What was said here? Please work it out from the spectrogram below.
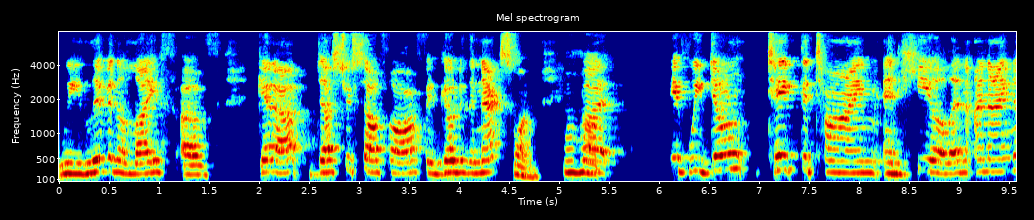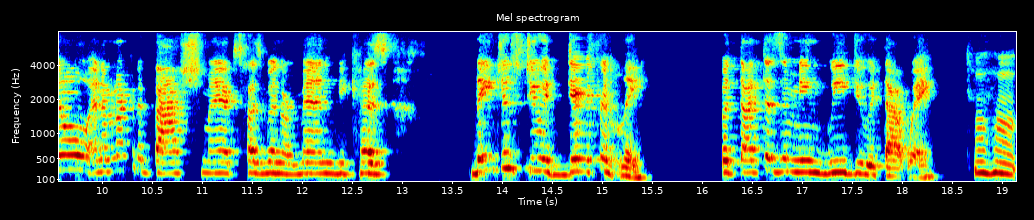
we live in a life of get up, dust yourself off, and go to the next one Mhm. but if we don't take the time and heal and, and i know and i'm not going to bash my ex-husband or men because they just do it differently but that doesn't mean we do it that way Mhm.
